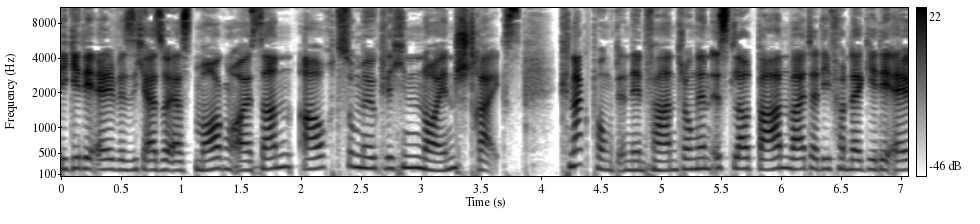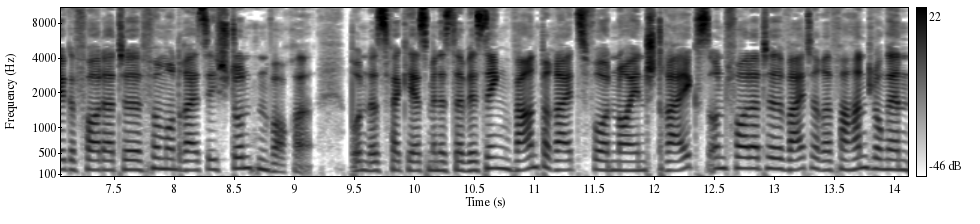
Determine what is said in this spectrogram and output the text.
Die GDL will sich also erst morgen äußern, auch zu möglichen neuen Streiks. Knackpunkt in den Verhandlungen ist laut Bahn weiter die von der GDL geforderte 35-Stunden-Woche. Bundesverkehrsminister Wissing warnt bereits vor neuen Streiks und forderte weitere Verhandlungen.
